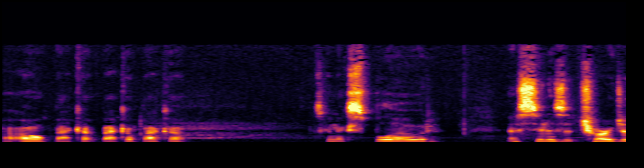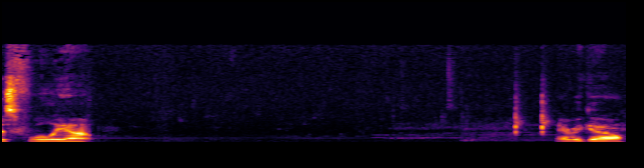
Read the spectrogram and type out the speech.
Uh oh, back up, back up, back up. It's gonna explode as soon as it charges fully up. There we go.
